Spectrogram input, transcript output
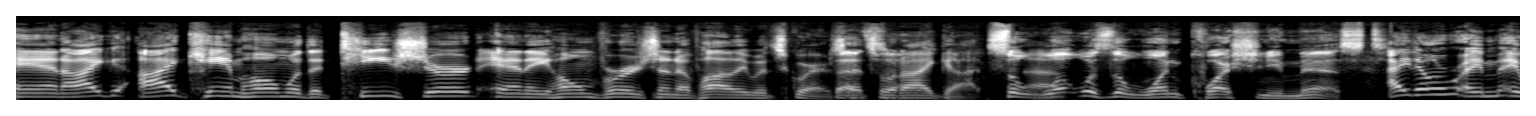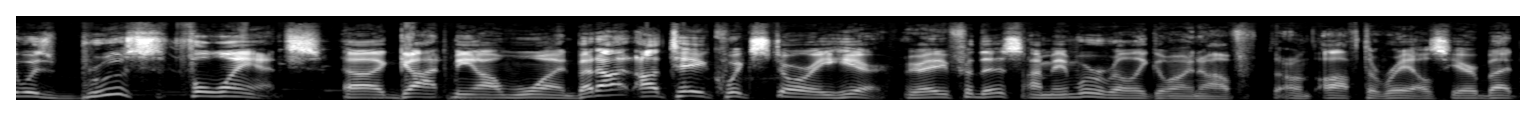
And I I came home with a T-shirt and a home version of Hollywood Squares. That's, what I got. So, Uh, what was the one question you missed? I don't. It was Bruce Vilanch uh, got me on one, but I'll, I'll tell you a quick story here. You ready for this? I mean, we're really going off off the rails here, but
